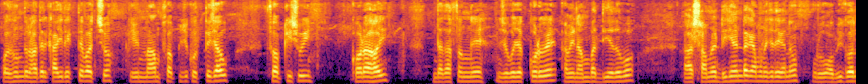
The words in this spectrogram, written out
কত সুন্দর হাতের কাজ দেখতে পাচ্ছ এই নাম সব কিছু করতে চাও সব কিছুই করা হয় দাদার সঙ্গে যোগাযোগ করবে আমি নাম্বার দিয়ে দেবো। আর সামনের ডিজাইনটা কেমন আছে দেখে নাও পুরো অবিকল।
